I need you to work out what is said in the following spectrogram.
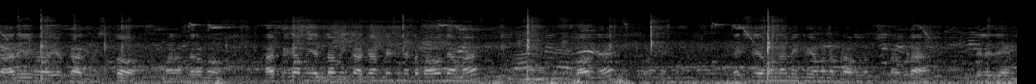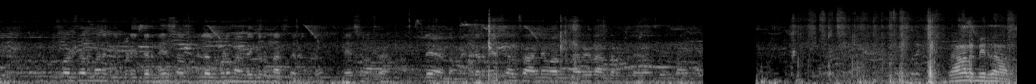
సారీ యొక్క దృష్టితో మనందరము హ్యాపీగా మీ ఎట్లా మీకు అకామిడేషన్ ఎట్లా బాగుందమ్మా బాగుందా? నెక్స్ట్ ఏమన్నా మీకు ఏమన్నా ప్రాబ్లమ్స్ ఉన్నా కూడా తెలియజేయండి. ఇంకోటి సార్ మనకి ఇప్పుడు ఇద్దరు నేషనల్స్ పిల్లలు కూడా మన దగ్గర ఉన్నారు సార్ ఇప్పుడు. నేషనల్స్ లేదమ్మా ఇద్దరు నేషనల్స్ ఆడిన వాళ్ళు ఉన్నారు కదా అందరూ రావాలి? మీరు రావాలి.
